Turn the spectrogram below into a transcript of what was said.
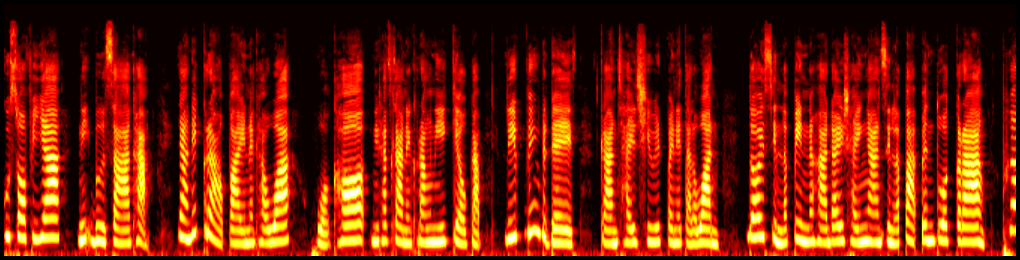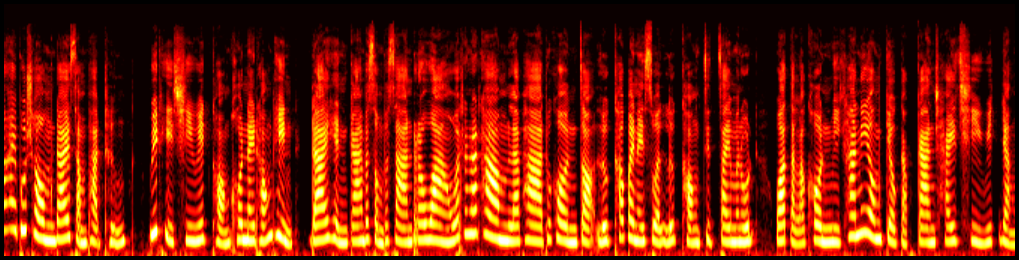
กุโซฟิยา นิบือซาค่ะ อย่างที่กล่าวไปนะคะว่าหัวข้อนิทรรศการในครั้งนี้เกี่ยวกับ living the days การใช้ชีวิตไปในแต่ละวัน โดยศิลปินนะคะ ได้ใช้งานศิลปะเป็นตัวกลาง เพื่อให้ผู้ชมได้สัมผัสถึงวิถีชีวิตของคนในท้องถิ่น ได้เห็นการผสมผสานระหว่างวัฒนธรรม และพาทุกคนเจาะลึกเข้าไปในส่วนลึกของจิตใจมนุษย์ ว่าแต่ละคนมีค่านิยมเกี่ยวกับการใช้ชีวิตอย่าง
